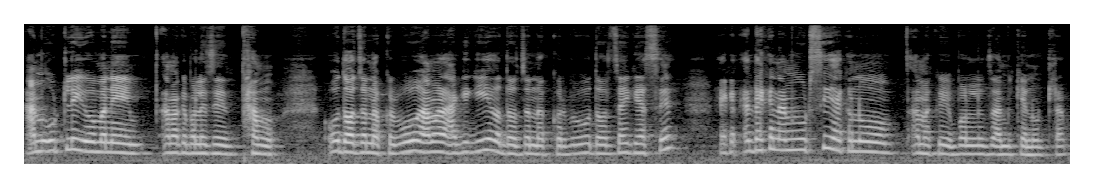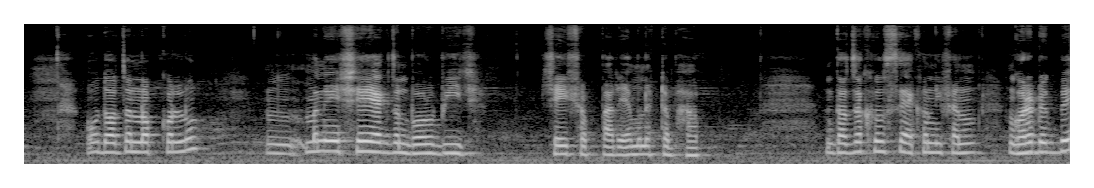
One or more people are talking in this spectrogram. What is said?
আমি উঠলেই ও মানে আমাকে বলে যে, থামো। ও দরজা নক করবে। ও আমার আগে গিয়ে ও দরজা নক করবে। ও দরজায় গেছে। এখন, দেখেন আমি উঠছি, এখন ও আমাকে বলল যে, আমি কেন উঠলাম? ও দরজা নক করল। মানে সে একজন বড় বীর। সেই সব পারে, এমন একটা ভাব। দরজা খুলছে, এখন ইফান ঘরে ঢুকবে।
